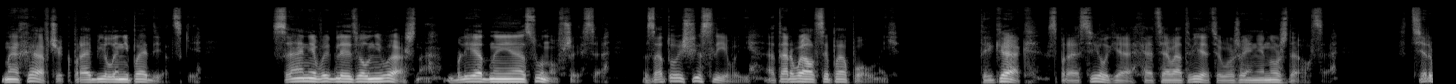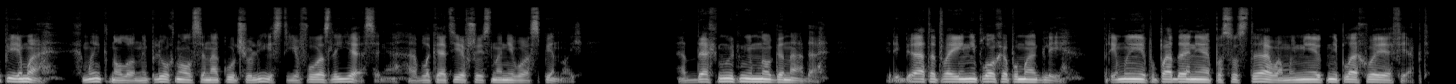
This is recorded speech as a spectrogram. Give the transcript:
Нахавчик пробило не по-детски. Саня выглядел неважно, бледный и осунувшийся, зато счастливый, оторвался по полной. «Ты как?» — спросил я, хотя в ответе уже не нуждался. «Терпимо», — хмыкнул он и плюхнулся на кучу листьев возле ясеня, облокотившись на него спиной. Отдохнуть немного надо. Ребята твои неплохо помогли. Прямые попадания по суставам имеют неплохой эффект.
